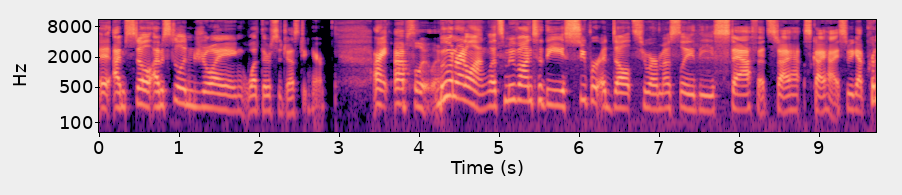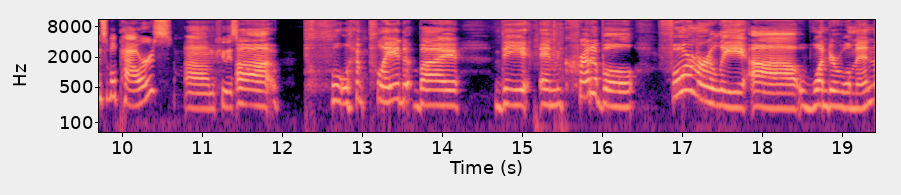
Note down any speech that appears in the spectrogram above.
it, i'm still i'm still enjoying what they're suggesting here All right, Absolutely. moving right along let's move on to the super adults who are mostly the staff at sky, sky high so we got principal powers um who is uh pl- played by the incredible formerly uh Wonder Woman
